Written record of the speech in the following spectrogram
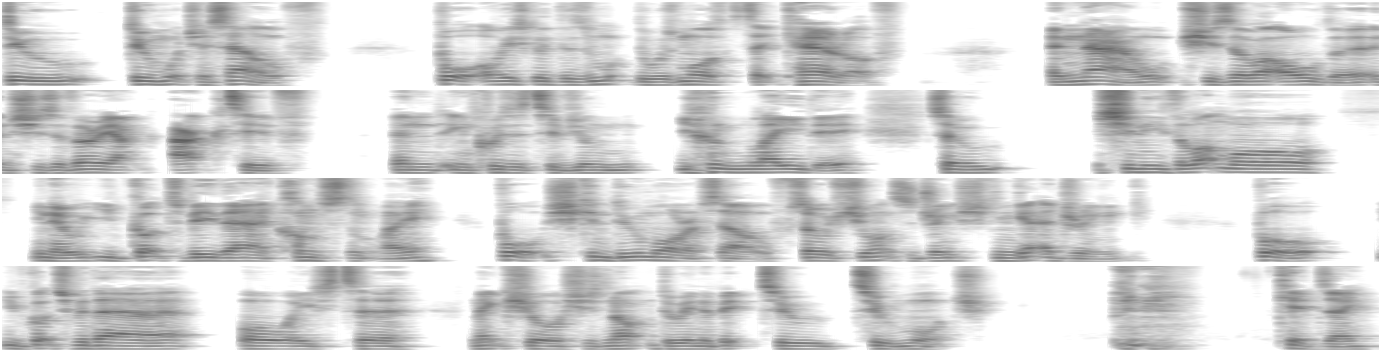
do do much herself, but obviously there was more to take care of. And now she's a lot older, and she's a very ac- active and inquisitive young young lady. So she needs a lot more. You know, you've got to be there constantly, but she can do more herself. So if she wants a drink, she can get a drink, but you've got to be there always to make sure she's not doing a bit too too much. Kids, eh?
